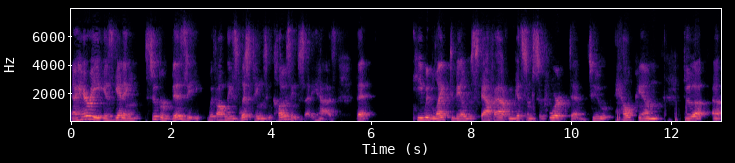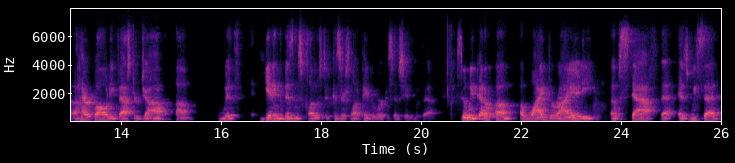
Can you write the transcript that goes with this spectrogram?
now, Harry is getting super busy with all these listings and closings that he has that he would like to be able to staff out and get some support to, to help him do a, a higher quality, faster job um, with getting the business closed because there's a lot of paperwork associated with that. So we've got a, um, a wide variety of staff that, as we said,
